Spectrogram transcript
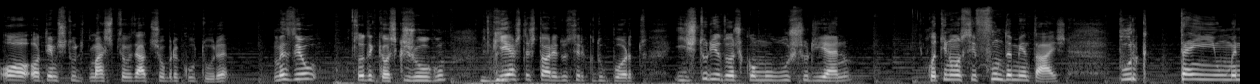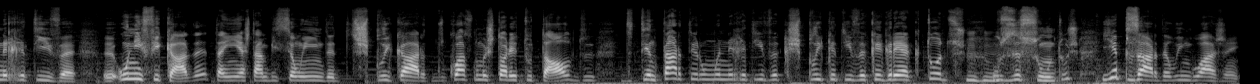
ou, ou temos estudos mais especializados sobre a cultura. Mas eu sou daqueles que julgo que esta história do Cerco do Porto e historiadores como o Luxuriano continuam a ser fundamentais porque têm uma narrativa uh, unificada, têm esta ambição ainda de explicar de, quase numa história total, de, de, tentar ter uma narrativa que explicativa que agregue todos uhum. os assuntos e apesar da linguagem,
